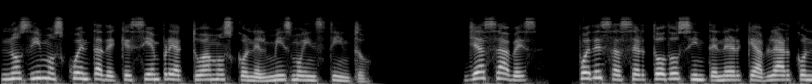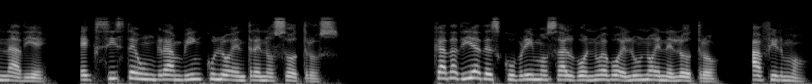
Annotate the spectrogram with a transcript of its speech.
nos dimos cuenta de que siempre actuamos con el mismo instinto. Ya sabes, puedes hacer todo sin tener que hablar con nadie, existe un gran vínculo entre nosotros. Cada día descubrimos algo nuevo el uno en el otro, afirmó.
